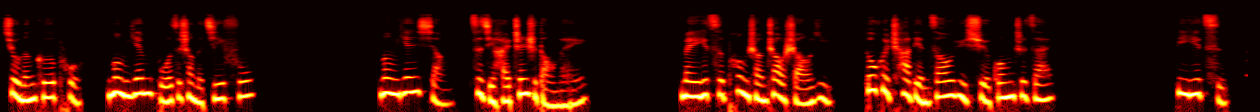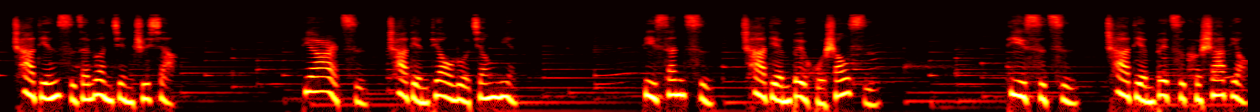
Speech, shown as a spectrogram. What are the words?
就能割破梦烟脖子上的肌肤。梦烟想，自己还真是倒霉，每一次碰上赵韶义，都会差点遭遇血光之灾。第一次差点死在乱箭之下，第二次差点掉落江面，第三次差点被火烧死，第四次差点被刺客杀掉。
